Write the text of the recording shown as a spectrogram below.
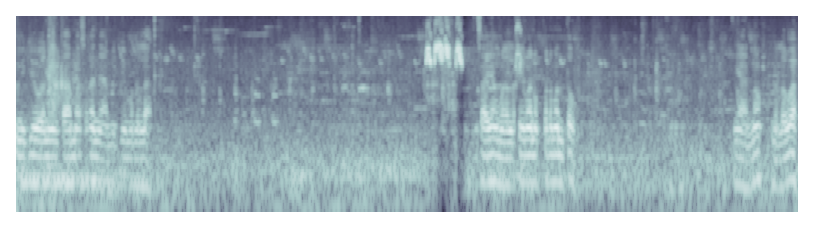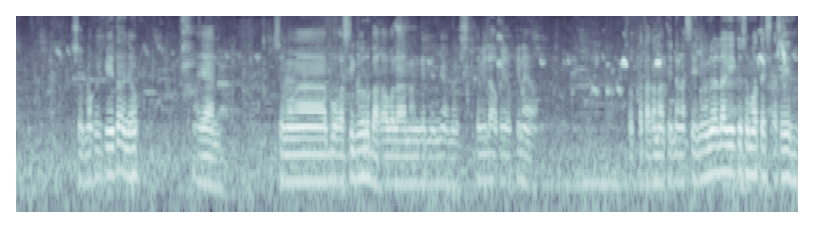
medyo ano yung tama sa kanya, medyo malala. Sayang, malalaki manok pa naman to. Ayan, no? Dalawa. So, makikita nyo. Ayan. So, mga bukas siguro, baka wala nang ganyan yan. no? Sa kabila, okay, okay na. Oh. So, patakan natin ng asin. Yung nalagay ko sa mates, asin.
